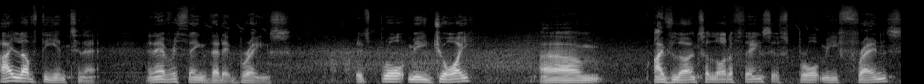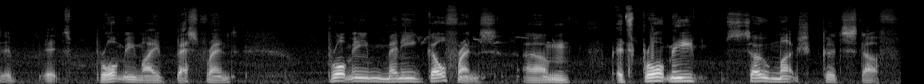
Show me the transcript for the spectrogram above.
I love the internet and everything that it brings. It's brought me joy. Um, I've learned a lot of things. It's brought me friends. It, it's brought me my best friend. Brought me many girlfriends. Um, it's brought me so much good stuff.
